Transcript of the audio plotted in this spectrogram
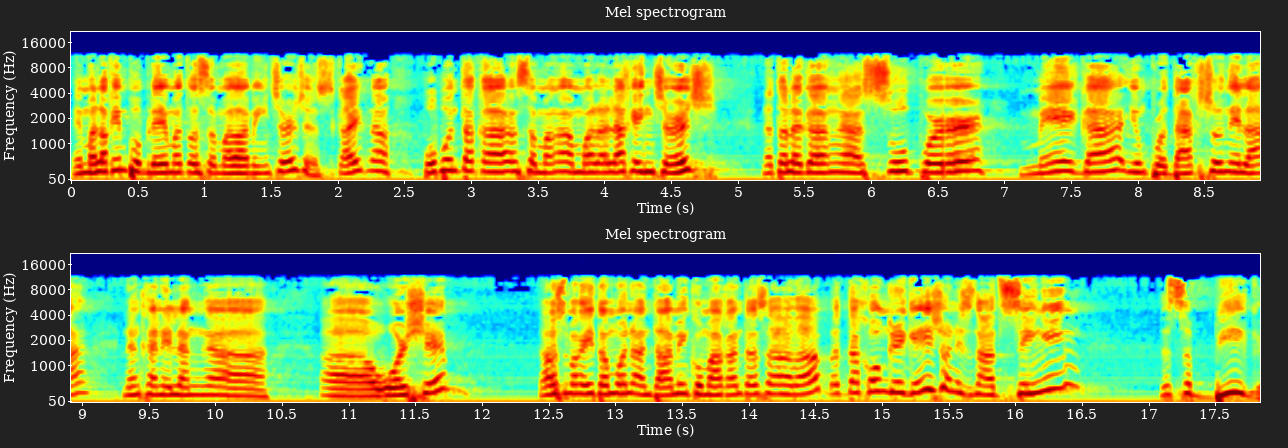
Eh malaking problema to sa maraming churches. Kahit na pupunta ka sa mga malalaking church na talagang uh, super, mega yung production nila ng kanilang uh, uh, worship. Tapos makita mo na ang daming kumakanta sa harap, but the congregation is not singing. That's a big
